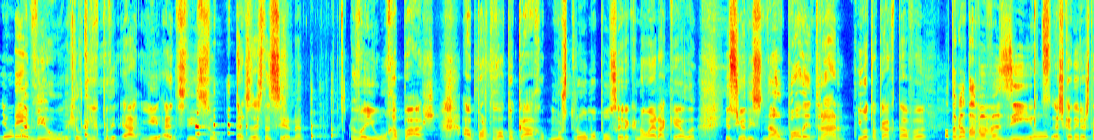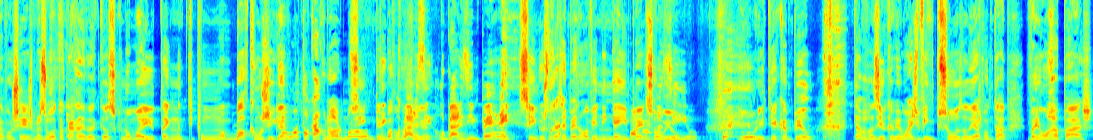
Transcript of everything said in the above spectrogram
nenhuma. Nem viu. Aquilo tinha que pedir. Ah, e antes disso, antes desta cena, veio um rapaz à porta do autocarro, mostrou uma pulseira que não era aquela, e o senhor disse: Não, pode entrar. E o autocarro estava. O autocarro estava vazio. As cadeiras estavam cheias, mas o autocarro era daqueles que no meio tem tipo um balcão gigante. É um autocarro normal. Sim, tem, tem um balcão lugares, gigante. lugares em pé. Sim, os lugares em pé não havia ninguém em pé, só vazio. eu. E o Brito e a Campelo. Estava vazio, que havia mais 20 pessoas ali à vontade. Veio um rapaz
